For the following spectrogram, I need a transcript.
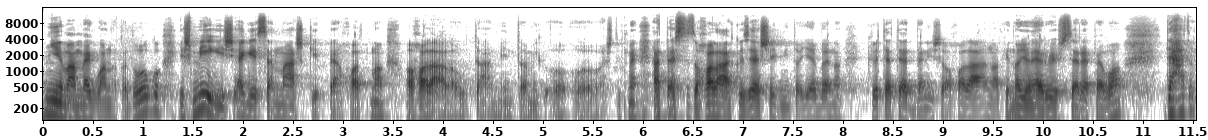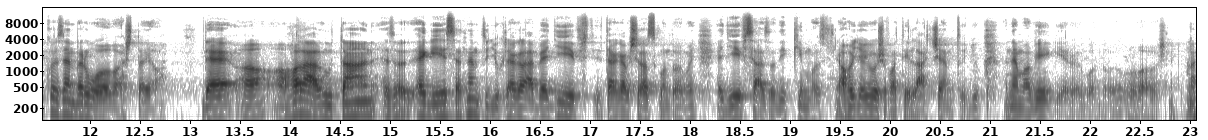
nyilván megvannak a dolgok, és mégis egészen másképpen hatnak a halála után, mint amik olvastuk meg. Hát persze ez a halál közelség, mint hogy ebben a kötetetben is a halálnak egy nagyon erős szerepe van, de hát akkor az ember olvasta. Ja de a, a halál után ez az egészet nem tudjuk legalább egy év, legalábbis azt gondolom, hogy egy évszázadig kimozdni, ahogy a József Attilát sem tudjuk, nem a végéről olvasni. Na,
